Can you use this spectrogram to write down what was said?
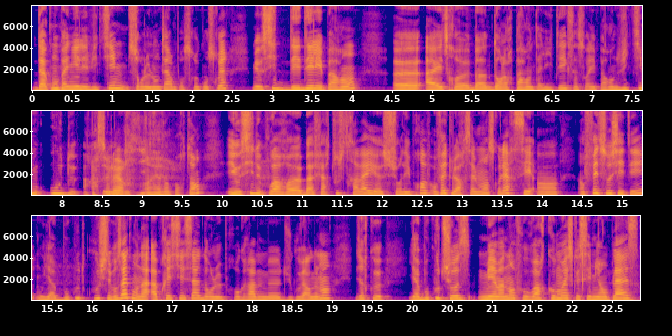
d'accompagner les victimes sur le long terme pour se reconstruire, mais aussi d'aider les parents euh, à être euh, ben, dans leur parentalité, que ce soit les parents de victimes ou de harceleurs, c'est très important, et aussi de pouvoir euh, bah, faire tout ce travail sur les profs. En fait, le harcèlement scolaire, c'est un, un, fait de société où il y a beaucoup de couches. C'est pour ça qu'on a apprécié ça dans le programme du gouvernement, dire qu'il y a beaucoup de choses, mais maintenant, il faut voir comment est-ce que c'est mis en place.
